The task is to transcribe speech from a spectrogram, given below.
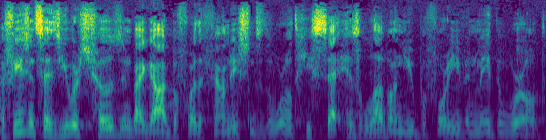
Ephesians says, You were chosen by God before the foundations of the world. He set his love on you before he even made the world.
